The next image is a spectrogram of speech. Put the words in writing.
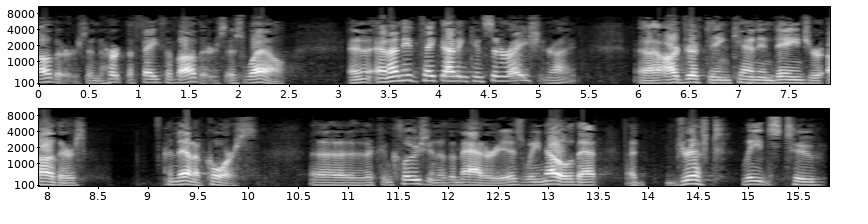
others and to hurt the faith of others as well. And, and I need to take that in consideration, right? Uh, our drifting can endanger others. And then, of course, uh, the conclusion of the matter is we know that a drift leads to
